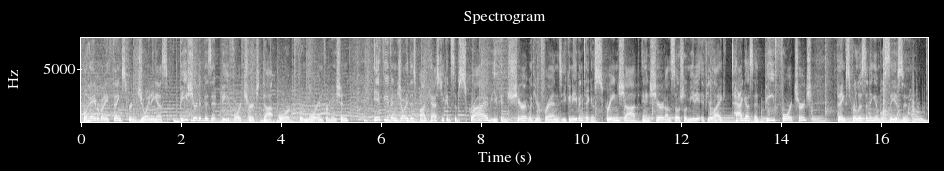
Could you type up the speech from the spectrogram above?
Well, hey, everybody, thanks for joining us. Be sure to visit b4church.org for more information. If you've enjoyed this podcast, you can subscribe, you can share it with your friends, you can even take a screenshot and share it on social media if you like. Tag us at B4Church. Thanks for listening, and we'll see you soon.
